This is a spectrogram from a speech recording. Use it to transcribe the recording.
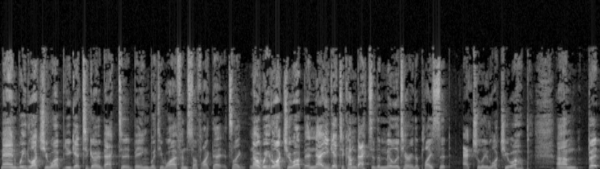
"Man, we locked you up. You get to go back to being with your wife and stuff like that." It's like, "No, we locked you up, and now you get to come back to the military, the place that actually locked you up." Um, but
